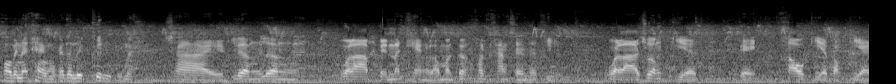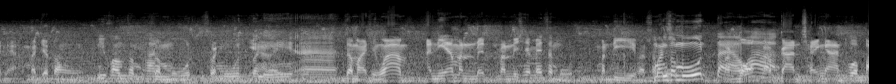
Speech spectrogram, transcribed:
พอเป็นนักแข่งมันก็จะลึกขึ้นถูกไหมใช่เรื่องเรื่องเวลาเป็นนักแข่งแล้วมันก็ค่อนข้างเซนซิทีฟเวลาช่วงเกียร์เตะเข้าเกียร์ต่อเกียร์เนี่ยมันจะต้องมีความสัมพันธ์สมูทสมูทกว่านี้อ่าจะหมายถึงว่าอันเนี้ยมันไม่มันไม่ใช่ไม่สมูทมันดีมันมันสมูทแต่มันเหมาะว่ากับการใช้งานทั่วไป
